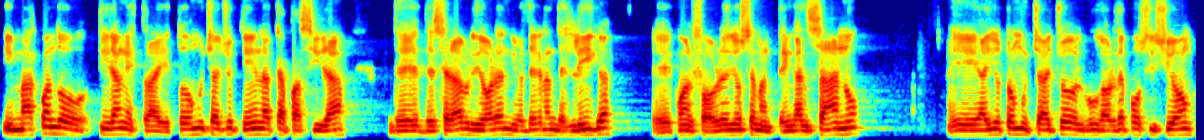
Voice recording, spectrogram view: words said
y más cuando tiran strike. Estos muchachos tienen la capacidad de, de ser abridores a nivel de grandes ligas eh, con el favor de Dios se mantengan sanos. Eh, hay otro muchacho, el jugador de posición,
